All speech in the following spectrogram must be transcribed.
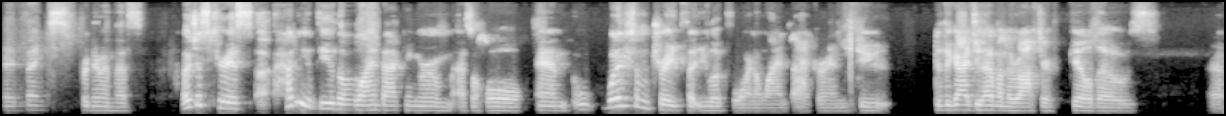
Hey, thanks for doing this. I was just curious, uh, how do you view the linebacking room as a whole, and what are some traits that you look for in a linebacker, and do do the guys you have on the roster feel those uh,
